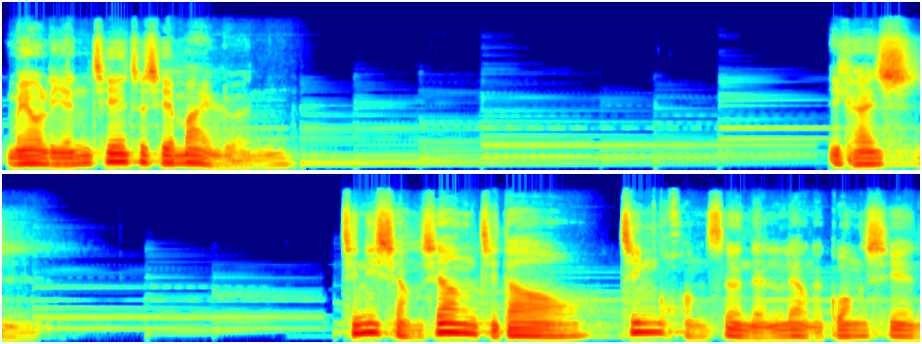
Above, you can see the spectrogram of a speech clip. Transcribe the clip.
我们要连接这些脉轮。一开始，请你想象几道金黄色能量的光线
